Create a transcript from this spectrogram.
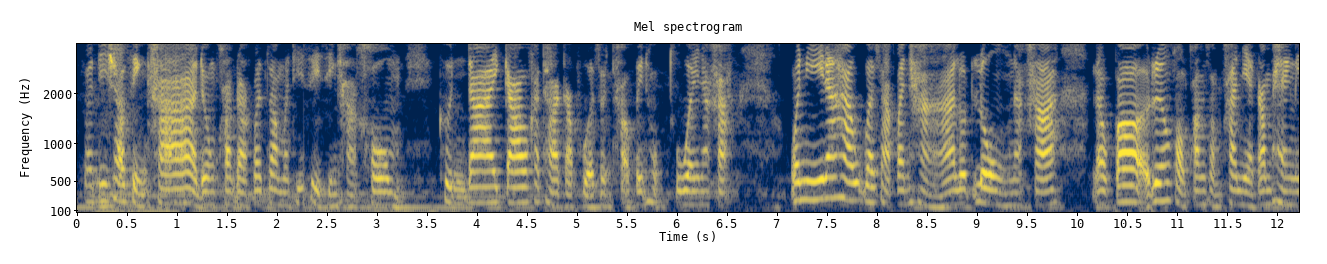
สวัสดีชาวสิงค์ค่ะดวงความรักประจำวันที่ 4 สิงหาคม คุณได้ก้าวคาถากับหัวส่วนเขาเป็น 6 ถ้วยนะคะ วันนี้นะคะอุปสรรคปัญหาลดลงนะคะ แล้วก็เรื่องของความสัมพันธ์เนี่ยกำแพงใน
